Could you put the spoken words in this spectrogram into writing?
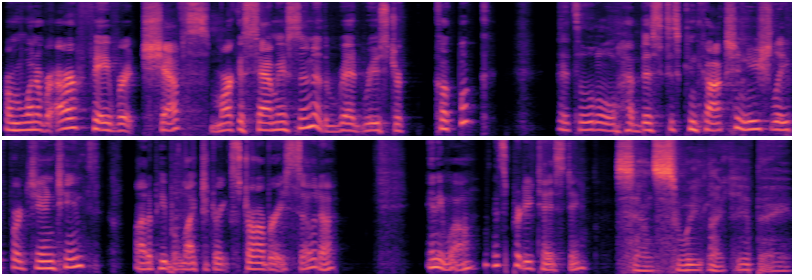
from one of our favorite chefs, Marcus Samuelsson of the Red Rooster Cookbook. It's a little hibiscus concoction, usually for Juneteenth. A lot of people like to drink strawberry soda. Anyway, it's pretty tasty. Sounds sweet like you, babe.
